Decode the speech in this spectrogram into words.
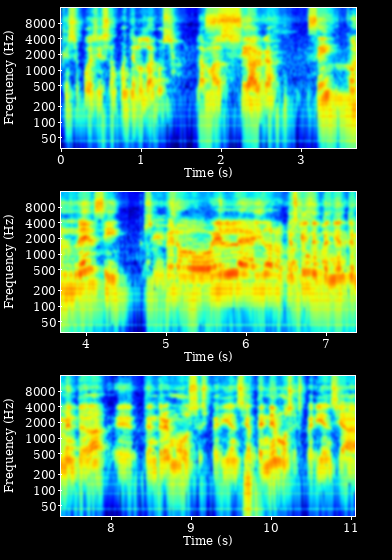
¿qué se puede decir? San Juan de los Lagos, la más Sí. larga. Sí, con él sí. Sí. Pero él ha ido a Es que independientemente, ¿verdad? Eh, tendremos experiencia, tenemos experiencia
